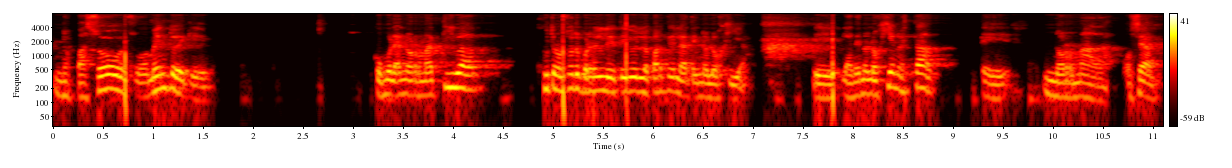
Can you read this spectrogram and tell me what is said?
nos pasó en su momento de que, como la normativa, justo nosotros por le digo la parte de la tecnología, eh, la tecnología no está normada, o sea,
